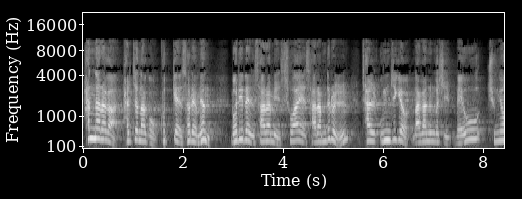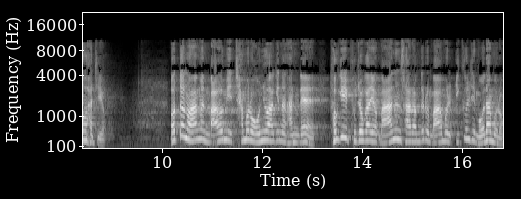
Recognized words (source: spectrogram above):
한 나라가 발전하고 굳게 서려면 머리된 사람이 수하의 사람들을 잘 움직여 나가는 것이 매우 중요하지요. 어떤 왕은 마음이 참으로 온유하기는 한데 덕이 부족하여 많은 사람들의 마음을 이끌지 못하므로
